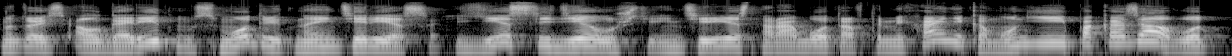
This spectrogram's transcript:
Ну, то есть алгоритм смотрит на интересы. Если девушке интересна работа автомехаником, он ей показал, вот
